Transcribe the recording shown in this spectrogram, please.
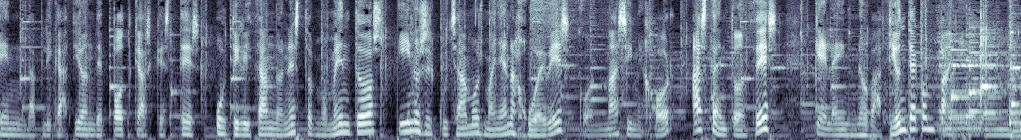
en la aplicación de podcast que estés utilizando en estos momentos y nos escuchamos mañana jueves con más y mejor. Hasta entonces, que la innovación te acompañe.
